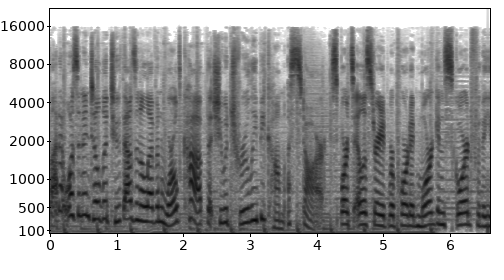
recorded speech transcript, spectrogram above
But it wasn't until the 2011 World Cup that she would truly become a star. Sports Illustrated reported Morgan scored for the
